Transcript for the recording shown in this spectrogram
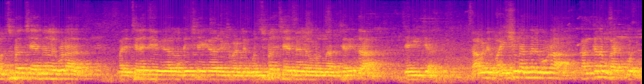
మున్సిపల్ చైర్మన్లు కూడా మరి చిరంజీవి గారు దేశయ్య గారు ఇటువంటి మున్సిపల్ చైర్మన్లు కూడా ఉన్నారు. చరిత్ర జయించారు. కాబట్టి వైశ్యులందరూ కూడా కంకణం కట్టుకొని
